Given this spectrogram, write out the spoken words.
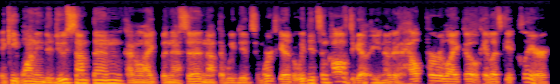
they keep wanting to do something, kind of like Vanessa. Not that we did some work together, but we did some calls together, you know, to help her, like, go, okay, let's get clear.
